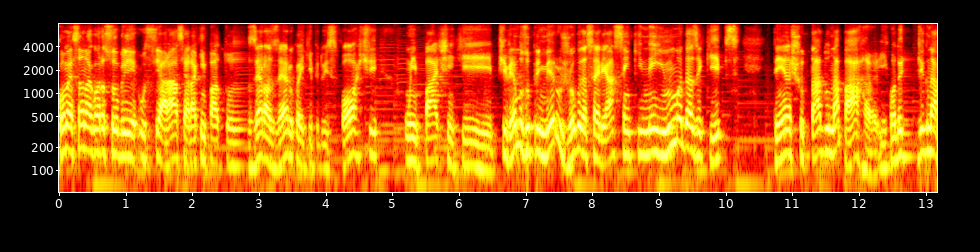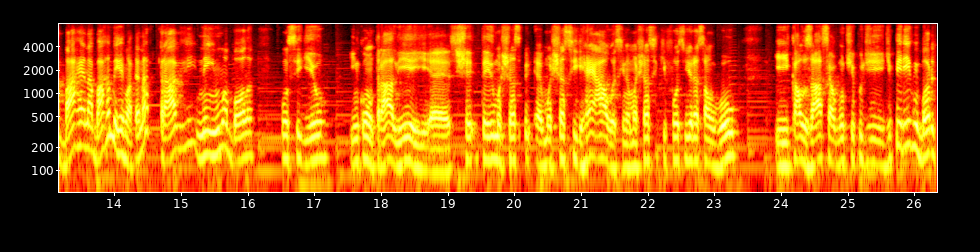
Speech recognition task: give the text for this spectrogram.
Começando agora sobre o Ceará, Ceará que empatou 0 a 0 com a equipe do esporte, um empate em que tivemos o primeiro jogo da Série A sem que nenhuma das equipes tenha chutado na barra. E quando eu digo na barra, é na barra mesmo, até na trave, nenhuma bola conseguiu encontrar ali, é, ter uma chance, é, uma chance real, assim, né? uma chance que fosse em direção ao gol e causasse algum tipo de, de perigo, embora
